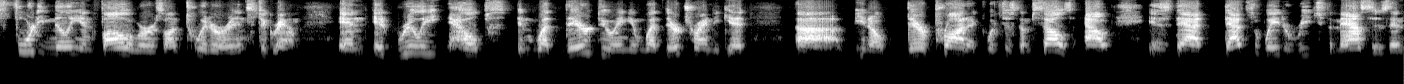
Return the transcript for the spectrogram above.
40 million followers on twitter or instagram. And it really helps in what they're doing and what they're trying to get uh, you know their product which is themselves out is that that's a way to reach the masses. And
